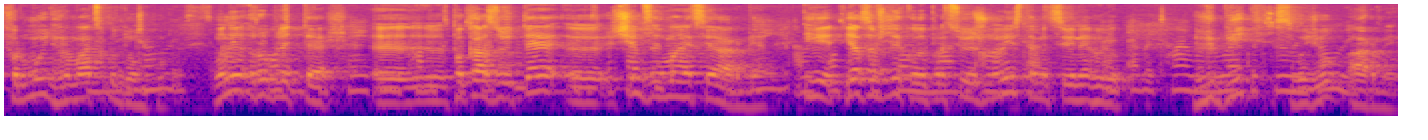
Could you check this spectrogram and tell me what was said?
формують громадську думку. Вони роблять те, показують те, чим займається армія. І я завжди, коли працюю з журналістами, цивільних говорю, любіть свою армію.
